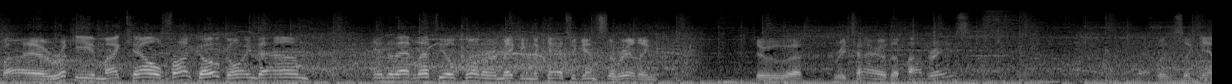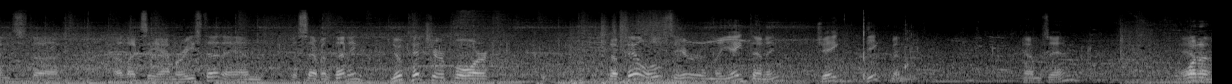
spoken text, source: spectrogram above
by rookie Maikel Franco going down into that left field corner and making the catch against the railing to uh, retire the Padres. That was against uh, Alexi Amarista and the seventh inning. New pitcher for the Phils here in the eighth inning. Jake Diekman comes in. One of,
